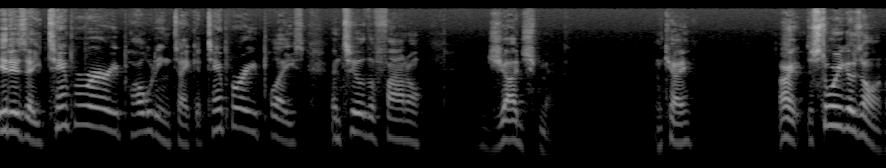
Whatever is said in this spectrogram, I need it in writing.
It is a temporary holding tank, a temporary place until the final judgment. Okay? All right, the story goes on.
